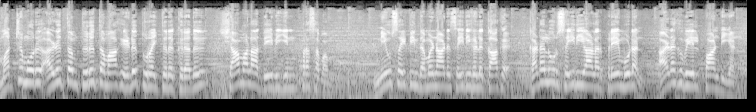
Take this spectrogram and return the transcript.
மற்றுமொரு அழுத்தம் திருத்தமாக எடுத்துரைத்திருக்கிறது ஷியாமலா தேவியின் பிரசவம். நியூஸ் எயிட்டின் தமிழ்நாடு செய்திகளுக்காக கடலூர் செய்தியாளர் பிரேமுடன் அழகுவேல் பாண்டியன்.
